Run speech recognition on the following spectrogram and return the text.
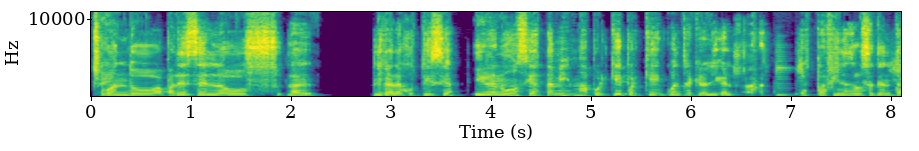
Sí. cuando aparece los, la Liga de la Justicia y renuncia a esta misma. ¿Por qué? Porque encuentra que la Liga, esto a fines de los 70,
